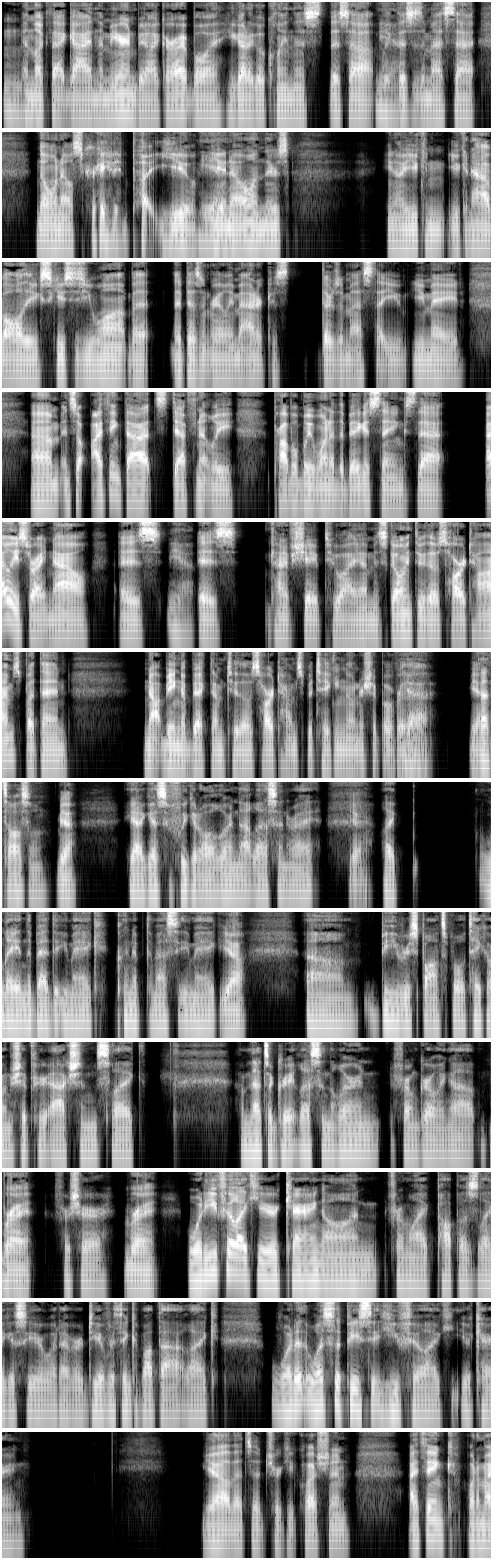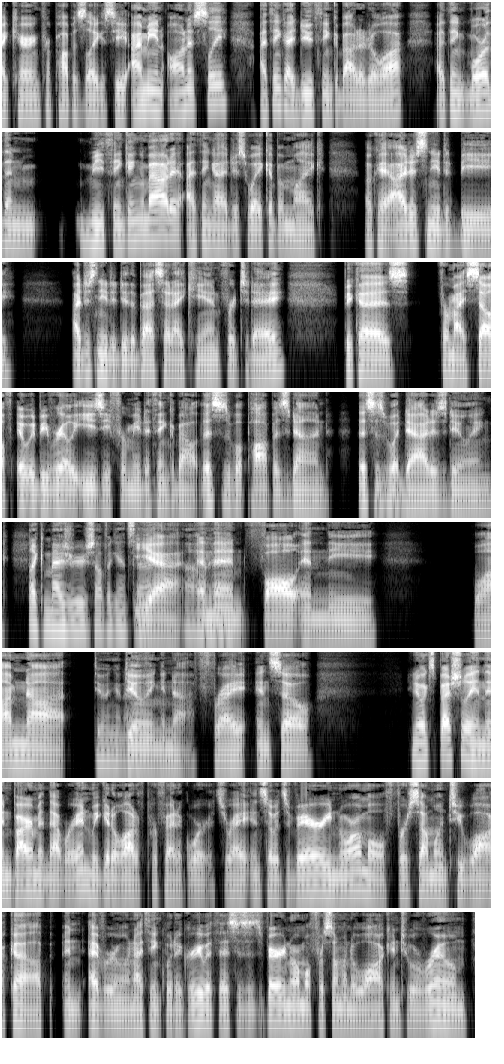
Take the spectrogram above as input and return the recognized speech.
Mm. and look that guy in the mirror and be like, "All right, boy, you got to go clean this this up. Yeah. Like this is a mess that no one else created but you, Yeah. you know." And there's you know, you can you can have all the excuses you want, but it doesn't really matter cuz there's a mess that you you made. Um and so I think that's definitely probably one of the biggest things that at least right now is yeah. is kind of shaped who I am is going through those hard times, but then not being a victim to those hard times, but taking ownership over Yeah. that. Yeah. That's awesome. Yeah. Yeah. I guess if we could all learn that lesson, right? Yeah. Like lay in the bed that you make, clean up the mess that you make, Yeah. Um, be responsible, take ownership for your actions. Like, I mean, that's a great lesson to learn from growing up Right. for sure. Right. What do you feel like you're carrying on from like Papa's legacy or whatever? Do you ever think about that? Like, what what's the piece that you feel like you're carrying? Yeah, that's a tricky question. I think, what am I carrying for Papa's legacy? I mean, honestly, I think I do think about it a lot. I think more than me thinking about it, I think I just wake up, I'm like, okay, I just need to be, I just need to do the best that I can for today. Because for myself, it would be really easy for me to think about this is what Papa's done. This is what Mhm. dad is doing. Like measure yourself against that? Yeah. Oh, and yeah. then fall in the, well, I'm not doing it. doing enough, right? And so, you know, especially in the environment that we're in, we get a lot of prophetic words, right? And so it's very normal for someone to walk up, and everyone I think would agree with this, is it's very normal for someone to walk into a room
